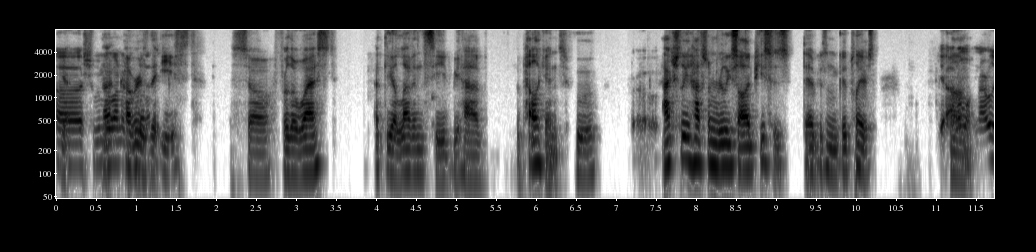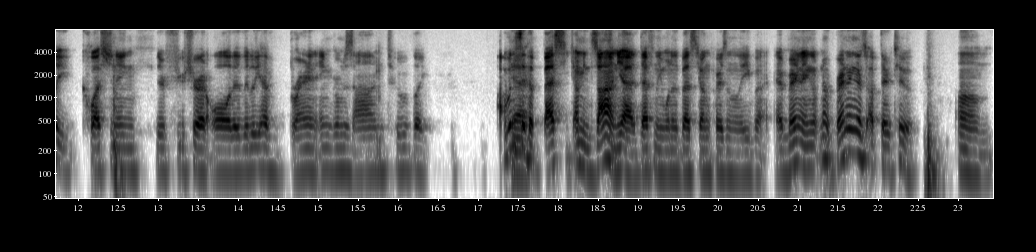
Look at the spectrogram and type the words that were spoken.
Uh, yeah. should we move that on? covers the, the East. So for the West, at the 11th seed, we have the Pelicans, who Bro. actually have some really solid pieces. They have some good players. Yeah, um, I'm not really questioning their future at all. They literally have Brandon Ingram, Zion, two like I wouldn't yeah. say the best. I mean, Zion, yeah, definitely one of the best young players in the league. But Brandon Ingram, no, Brandon Ingram's up there too. Um,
